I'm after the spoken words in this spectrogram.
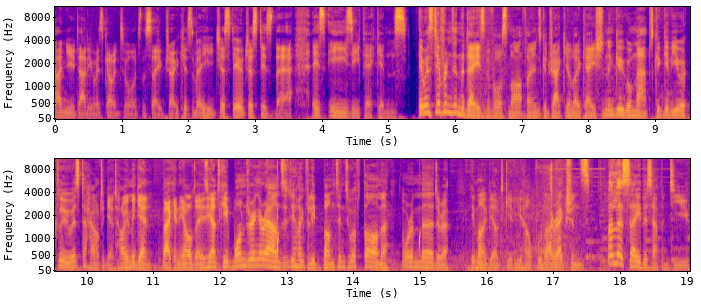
I knew Danny was going towards the same joke as me. He just it just is there. It's easy pickings. It was different in the days before smartphones could track your location and Google Maps could give you a clue as to how to get home again. Back in the old days, you had to keep wandering around until you hopefully bumped into a farmer or a murderer who might be able to give you helpful directions. But let's say this happened to you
